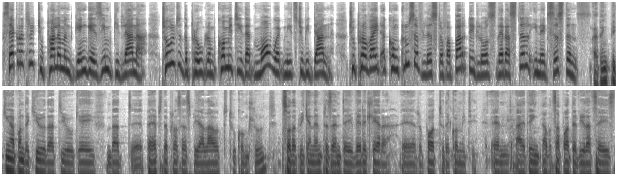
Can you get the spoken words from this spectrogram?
Secretary to Parliament Gengezi Mgidlana told the program committee that more work needs to be done to provide provide a conclusive list of apartheid laws that are still in existence. I think picking up on the cue that you gave, that uh, perhaps the process be allowed to conclude so that we can then present a very clear uh, report to the committee. And I think I would support the view that says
